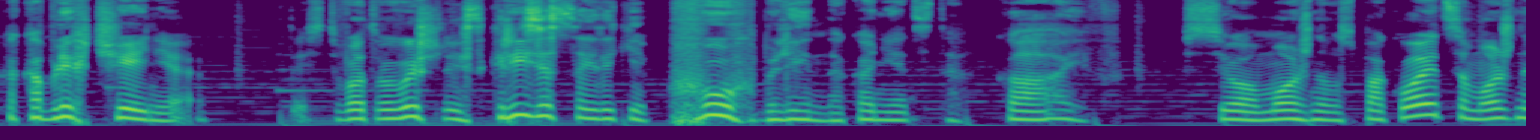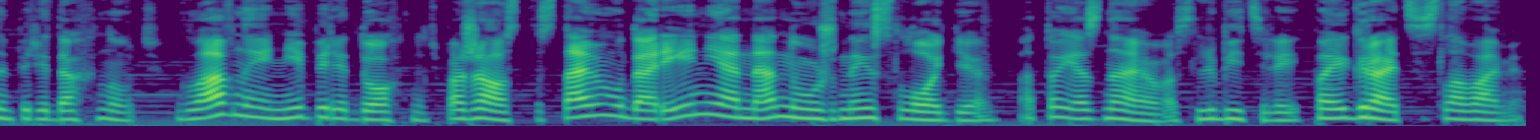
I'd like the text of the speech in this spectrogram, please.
как облегчение. То есть вот вы вышли из кризиса и такие, фух, блин, наконец-то, кайф. Все, можно успокоиться, можно передохнуть. Главное не передохнуть. Пожалуйста, ставим ударение на нужные слоги. А то я знаю вас, любителей, поиграть со словами.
